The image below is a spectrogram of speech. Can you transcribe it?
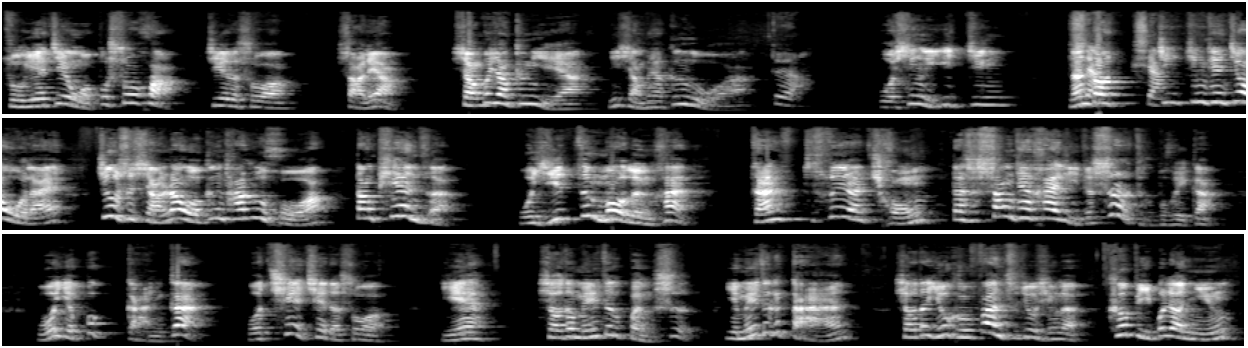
祖爷见我不说话，接着说：“傻亮，想不想跟爷啊？你想不想跟着我啊对啊，？”我心里一惊，难道今今天叫我来就是想让我跟他入伙当骗子？我一阵冒冷汗。咱虽然穷，但是伤天害理的事儿都不会干，我也不敢干。我怯怯地说：“爷，小的没这个本事，也没这个胆，小的有口饭吃就行了，可比不了您。”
